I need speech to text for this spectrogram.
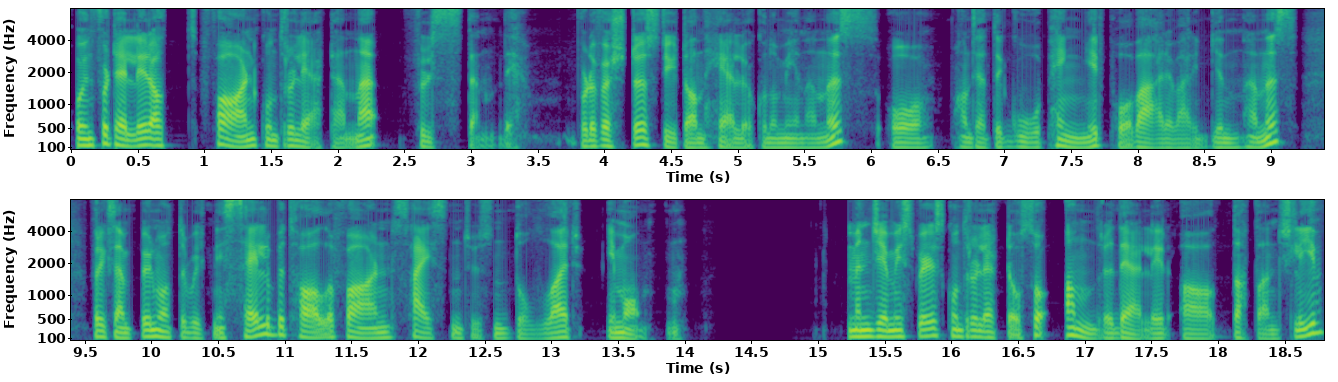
Og hun forteller at faren kontrollerte henne fullstendig. For det første styrte han hele økonomien hennes, og han tjente gode penger på å være vergen hennes. For eksempel måtte Britney selv betale faren 16 000 dollar i måneden. Men Jamie Spears kontrollerte også andre deler av datterens liv.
